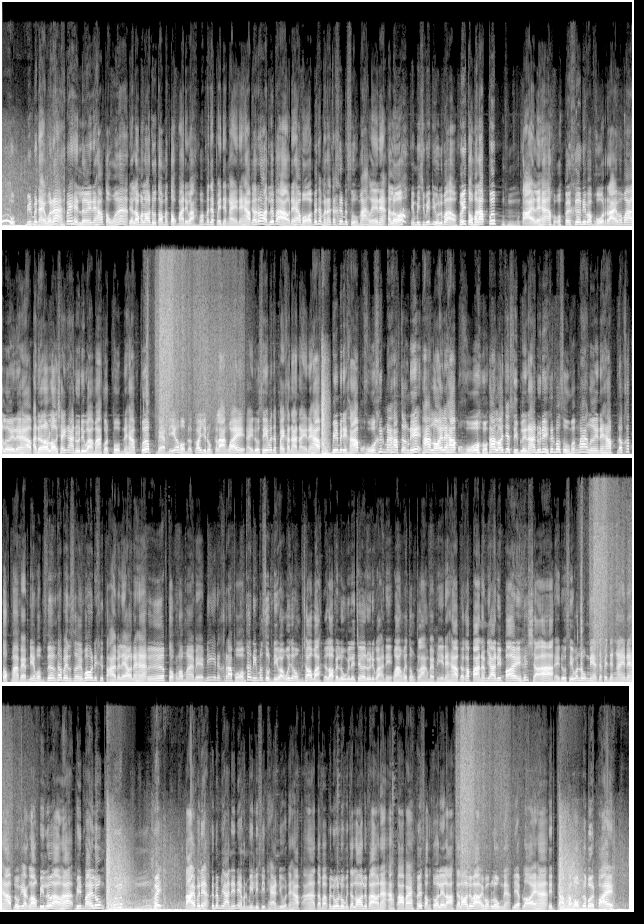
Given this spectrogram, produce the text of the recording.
บินไปไหนวะน่ะไม่เห็นเลยนะครับแต่ว่าเดี๋ยวเรามารอดูตอนมันตกมาดีกว่า ว่ามันจะเป็นยังไงนะครับจะรอดหรือเปล่านะครับผมไม่แต่มันน่าจะขึ้นไปสูงมากเลยเนี่ยฮัลโหลยังมีชีวิตอยู่หรือเปล่าเฮ้ยตกมาแล้วปุ๊บตายเลยฮะโอ้เป็นเครื่องที่แบบโหดร้ายมากๆเลยนะครับอะเดี๋ยวเราลองใช้งานดูดีกว่ามากดปุ่มนะครับปึ๊บแบบนี้ครับผมแล้วก็อยู่ตรงกลางไว้ไหนดูซิมันจะไปขนาดไหนนะครับบินไปดิครับโอ้โหขึ้นมาครับตรงนี้ 500 เลยครับโอ้โห570 เลยนะ ดูดิขึ้นมาสูงมากๆเลยนะครับแล้วก็ตกมาแบบนี้ผมซึ่งถ้าเป็นเซอร์โบนี่คือตายไปแล้วนะฮะปึ๊บตกลงมาแบบนี้นะครับผมเครื่องนี้มันสุดดีว่ะผู้ชมผมชอบว่ะเดี๋ยวเราไปลุงวิลเลเจอร์ดูดีกว่านี่วางไว้ตรงกลางแบบนี้นะครับแล้วก็ปาน้ำยานี้ไปให้ยชาไหนดูซิว่าลุงเนี่ยจะเป็นยังไงนะครับลุงอยากลองบินหรือเปล่าฮะบินไปลุงปึ๊บเฮ้ยตายปะเนี่ยคือน้ำยานี้เนี่ยมันมีรีซิแทนอยู่นะครับ อ่า แต่แบบไม่รู้ว่าลุงมันจะรอดหรือเปล่านะ อะปาไป เฮ้ยสองตัวเลยเหรอ จะรอดหรือเปล่าไอ้พวกลุงเนี่ย เรียบร้อยฮะ ติดกับครับผมระเบิดไป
